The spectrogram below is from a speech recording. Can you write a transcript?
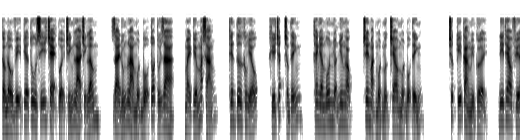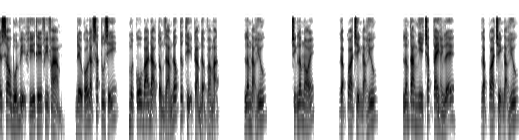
cầm đầu vị kia tu sĩ trẻ tuổi chính là trịnh lẫm dài đúng là một bộ tốt túi da mày kiếm mắt sáng thiên tư không yếu khí chất trầm tĩnh thanh âm ôn nhuận như ngọc trên mặt một mực treo một bộ tính trước kỹ càng mỉm cười đi theo phía sau bốn vị khí thế phi phạm đều có đặc sắc tu sĩ, một cô bá đạo tổng giám đốc tức thị cảm đập vào mặt. Lâm đạo hữu. Trịnh lâm nói. Gặp qua trịnh đạo hữu. Lâm tăng nhi chắp tay hành lễ. Gặp qua trịnh đạo hữu.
